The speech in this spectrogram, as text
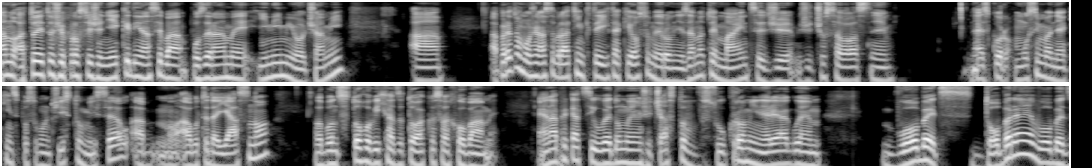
áno, a to je to, že proste, že niekedy na seba pozeráme inými očami a, a preto možno ja sa vrátim k tej takej osobnej rovne. Za mňa to je mindset, že, že čo sa vlastne najskôr musím mať nejakým spôsobom čistú mysel, alebo teda jasno, lebo z toho vychádza to, ako sa chováme. Ja napríklad si uvedomujem, že často v súkromí nereagujem vôbec dobre, vôbec,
